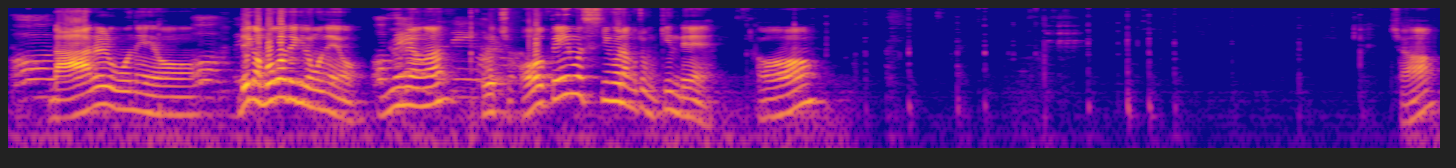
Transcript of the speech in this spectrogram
어. 나를 원해요. 어, 내가 뭐가 되기를 원해요? 어, 유명한. 그렇죠. 어 famous singer라는 건좀 웃긴데 어 자,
